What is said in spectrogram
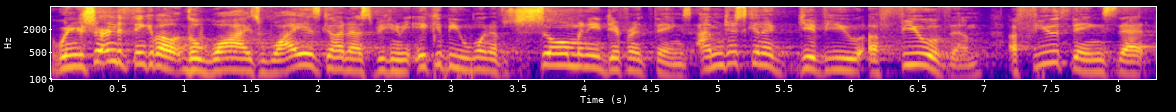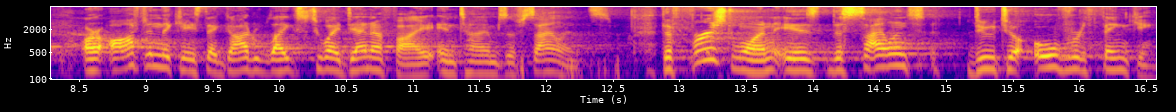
When you're starting to think about the whys, why is God not speaking to me? It could be one of so many different things. I'm just going to give you a few of them, a few things that are often the case that God likes to identify in times of silence. The first one is the silence due to overthinking.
